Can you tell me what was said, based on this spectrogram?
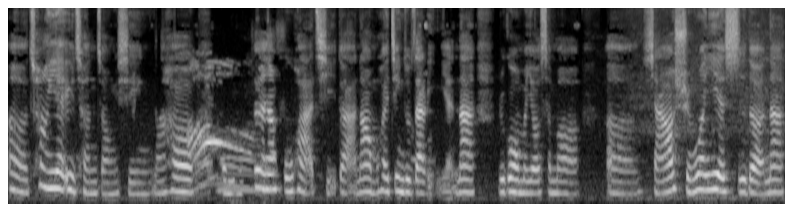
呃创业育成中心，然后我们基本上孵化器，对啊，那我们会进驻在里面。那如果我们有什么呃想要询问业师的，那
